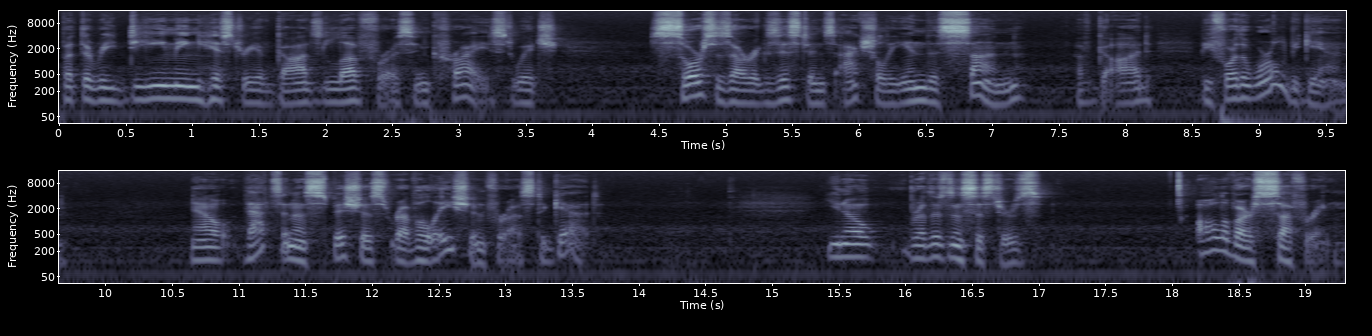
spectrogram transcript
but the redeeming history of God's love for us in Christ, which sources our existence actually in the Son of God before the world began. Now, that's an auspicious revelation for us to get. You know, brothers and sisters, all of our suffering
